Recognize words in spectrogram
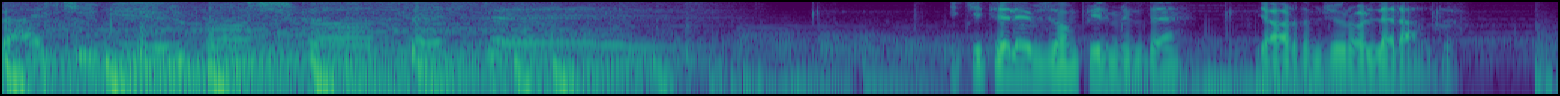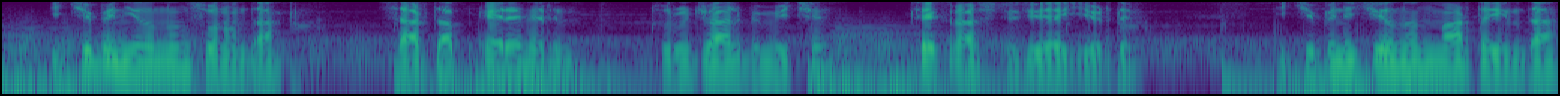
Belki bir başka seste İki televizyon filminde yardımcı roller aldı. 2000 yılının sonunda Sertap Erener'in Turuncu albümü için tekrar stüdyoya girdi. 2002 yılının Mart ayında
